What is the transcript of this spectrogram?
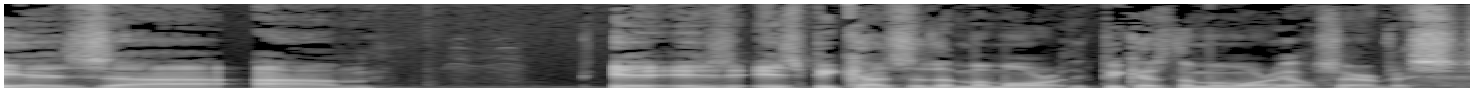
is uh, um, is is because of the memorial because of the memorial service.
